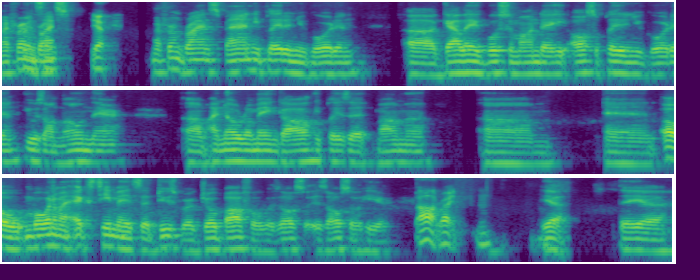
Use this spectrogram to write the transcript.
my friend Brian, yeah, my friend Brian Span, he played in Djurgården. Uh, Galeg Boussoumande, he also played in Djurgården. He was on loan there. Um, I know Romain Gall, he plays at Malmö. Um, and oh, one of my ex teammates at Duisburg, Joe Boffel, was also is also here. Ah, right. Mm-hmm. Yeah, they uh,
